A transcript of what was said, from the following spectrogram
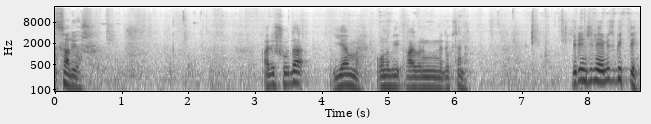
salıyor. Ali şurada yem var. Onu bir hayvanın önüne döksene. Birinci ineğimiz bitti.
